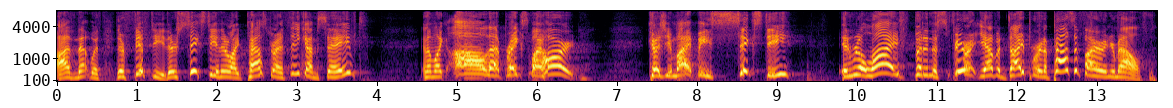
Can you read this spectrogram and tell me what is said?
I've met with. They're 50, they're 60, and they're like, Pastor, I think I'm saved. And I'm like, oh, that breaks my heart. Because you might be 60 in real life, but in the spirit, you have a diaper and a pacifier in your mouth.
